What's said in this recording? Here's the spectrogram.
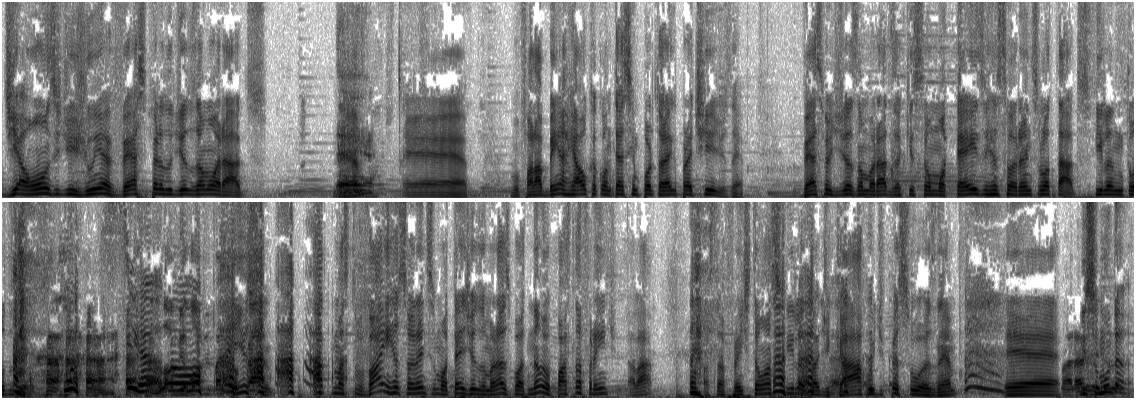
dia 11 de junho é véspera do Dia dos Namorados. né? É, Vou falar bem a real que acontece em Porto Alegre pra ti, José. Véspera de Dia dos Namorados aqui são motéis e restaurantes lotados. Fila em todos eles. Love Love vai É isso. Ah, mas tu vai em restaurantes e motéis de Dia dos Namorados? Pode... Não, eu passo na frente, tá lá. Passo na frente, estão as filas lá de carro e de pessoas, né? É, isso muda,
